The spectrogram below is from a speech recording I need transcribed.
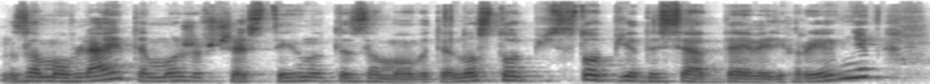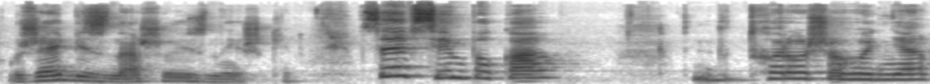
Замовляйте, може ще стигнути замовити. 100 159 гривнів вже без нашої знижки. Все, всім пока. Хорошого дня!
